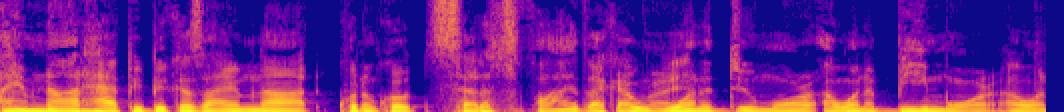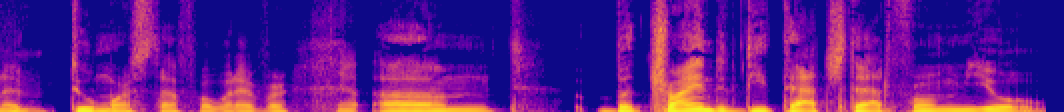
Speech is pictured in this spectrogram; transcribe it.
I am not happy because I am not quote unquote satisfied. Like I Right. want to do more. I want to be more. I want to Mhm. do more stuff or whatever. Yep. Um, but trying to detach that from you,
